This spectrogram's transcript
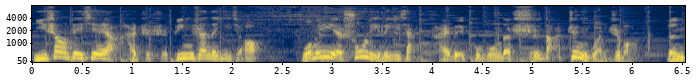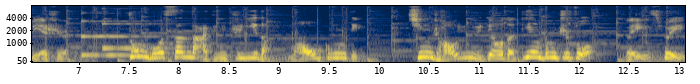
以上这些呀，还只是冰山的一角。我们也梳理了一下台北故宫的十大镇馆之宝，分别是中国三大鼎之一的毛公鼎。清朝玉雕的巅峰之作翡翠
